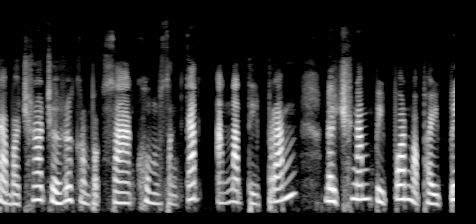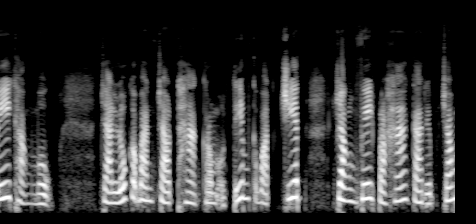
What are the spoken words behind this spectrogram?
ការបោះឆ្នោតជ្រើសរើសក្រុមប្រឹក្សាឃុំសង្កាត់អាណត្តិទី5នៅឆ្នាំ2022ខាងមុខ ចាលោកក៏បានចោទថាក្រមឧទាមក្បត់ជាតិចង់វាយប្រហារការរៀបចំ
